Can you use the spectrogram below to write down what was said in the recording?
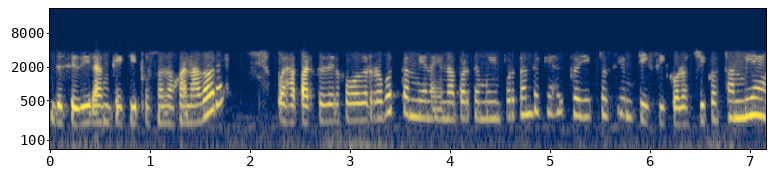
decidirán qué equipos son los ganadores. Pues aparte del juego de robot también hay una parte muy importante que es el proyecto científico. Los chicos también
